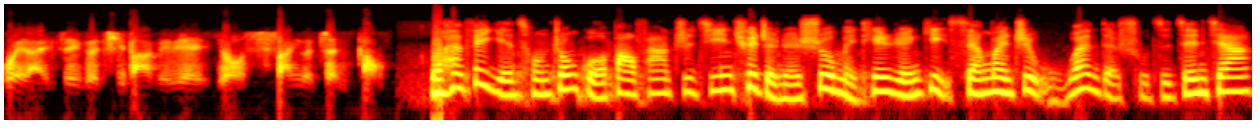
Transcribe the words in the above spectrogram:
未来这个七八个月有三个阵痛。武汉肺炎从中国爆发至今，确诊人数每天仍以三万至五万的数字增加，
